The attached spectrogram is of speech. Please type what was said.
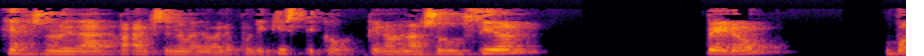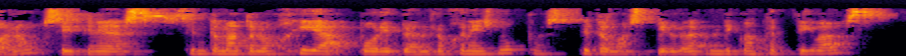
que se suele dar para el síndrome de ovario poliquístico, que no es una solución, pero bueno, si tienes sintomatología por hiperandrogenismo, pues si tomas píldoras anticonceptivas,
